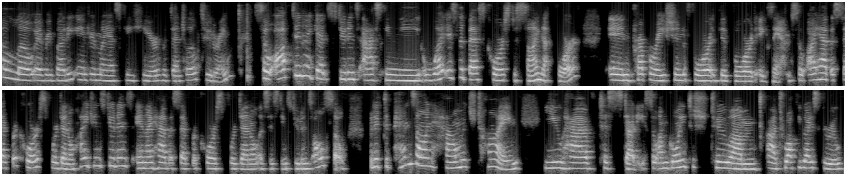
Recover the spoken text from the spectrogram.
Hello, everybody. Andrea Majewski here with Dentalelle Tutoring. So often I get students asking me, what is the best course to sign up for? In preparation for the board exam. So I have a separate course for dental hygiene students and I have a separate course for dental assisting students also. But it depends on how much time you have to study. So I'm going to, to, um, uh, to walk you guys through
